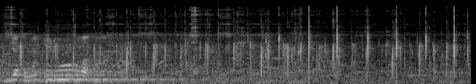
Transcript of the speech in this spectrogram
dixième route du Louvre.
